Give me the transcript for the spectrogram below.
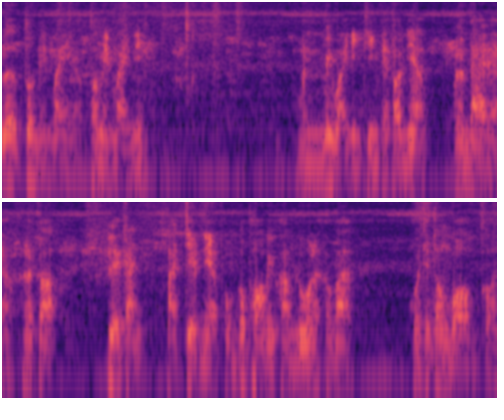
เริ่มต้นใหม่ๆนะครับ ตอนใหม่ ๆ นี้ มันไม่ไหวจริง ๆ แต่ตอนเนี้ยเริ่มได้แล้ว แล้วก็เรื่องการบาดเจ็บเนี่ย ผมก็พอมีความรู้แล้วครับว่าควรจะต้องวอร์มก่อน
